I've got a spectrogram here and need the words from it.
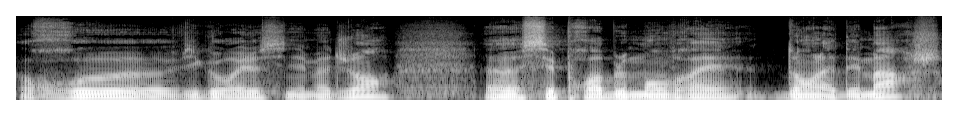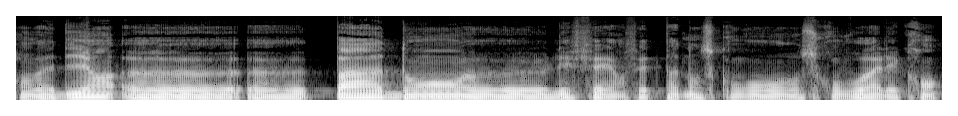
revigorer le cinéma de genre, euh, c'est probablement vrai dans la démarche, on va dire, euh, euh, pas dans euh, les faits, en fait, pas dans ce qu'on qu'on voit à l'écran.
